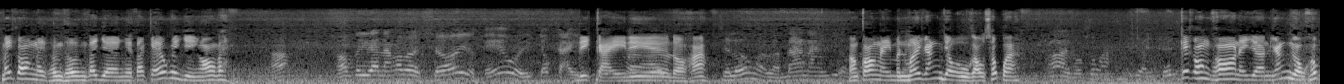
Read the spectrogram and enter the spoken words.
Mấy con này thường thường người ta về người ta kéo cái gì ngon ta? Hả? Không đi ra năng rồi sới rồi kéo rồi cho cày. đi cày đi đồ hả? Xe lớn mà làm đa năng chứ. còn con này mình mới gắn vô gầu xúc à giờ bốn cái con kho này giờ gắn gầu khúc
